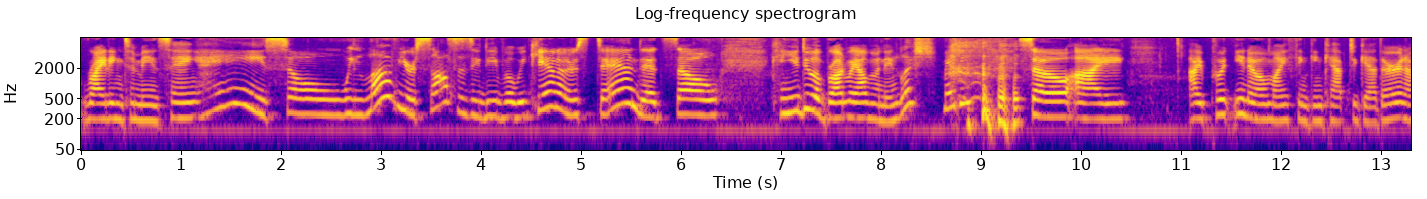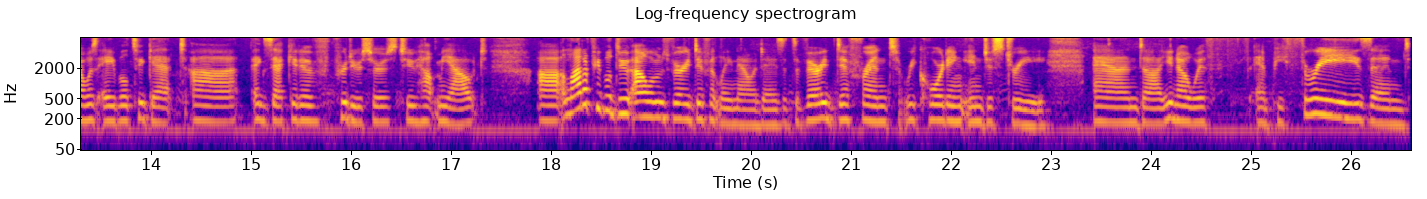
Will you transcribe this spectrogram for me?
Writing to me and saying, "Hey, so we love your salsa CD, but we can't understand it. So, can you do a Broadway album in English, maybe?" so I I put, you know, my thinking cap together, and I was able to get uh, executive producers to help me out. Uh, a lot of people do albums very differently nowadays. It's a very different recording industry, and uh, you know, with MP3s and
